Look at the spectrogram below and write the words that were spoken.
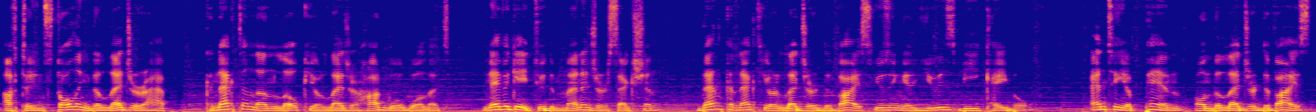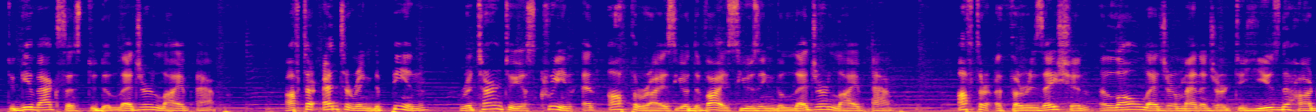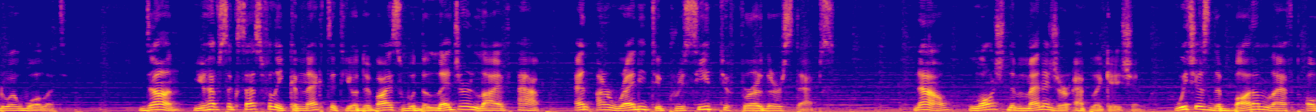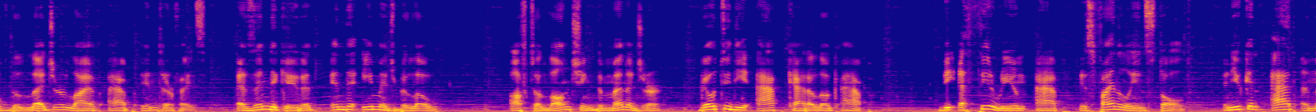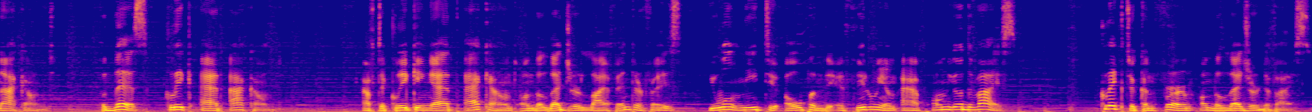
After installing the Ledger app, connect and unlock your Ledger hardware wallet, navigate to the Manager section, then connect your Ledger device using a USB cable. Enter your PIN on the Ledger device to give access to the Ledger Live app. After entering the PIN, return to your screen and authorize your device using the Ledger Live app. After authorization, allow Ledger Manager to use the hardware wallet. Done! You have successfully connected your device with the Ledger Live app and are ready to proceed to further steps. Now, launch the Manager application, which is the bottom left of the Ledger Live app interface, as indicated in the image below. After launching the Manager, go to the App Catalog app. The Ethereum app is finally installed and you can add an account. For this, click Add Account. After clicking Add Account on the Ledger Live interface, you will need to open the Ethereum app on your device. Click to confirm on the Ledger device.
